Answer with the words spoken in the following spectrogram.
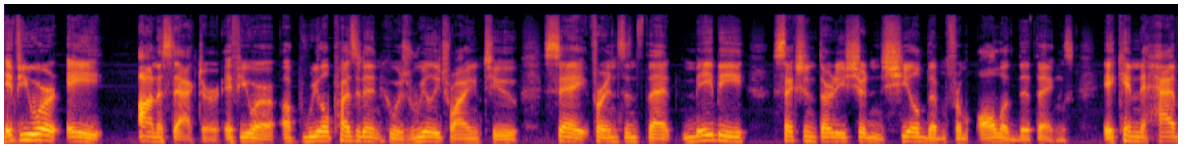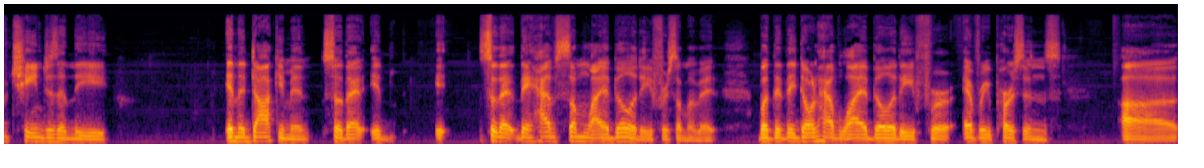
If you were a honest actor, if you are a real president who is really trying to say, for instance, that maybe Section 30 shouldn't shield them from all of the things, it can have changes in the in the document so that it, it so that they have some liability for some of it, but that they don't have liability for every person's uh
